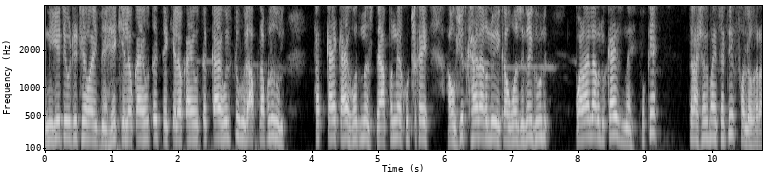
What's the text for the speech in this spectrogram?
निगेटिव्हिटी ठेवायची नाही. हे केलं काय होतं? ते केलं काय होतं? काय होईल? ते होईल. आपलं आपलंच होईल. ह्यात काय काय होत नसते आपण काय कुठलं काही औषध खायला लागलो आहे का? वजन घेऊन पळायला लागलो काहीच नाही. ओके तर अशाच माहितीसाठी फॉलो करा.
